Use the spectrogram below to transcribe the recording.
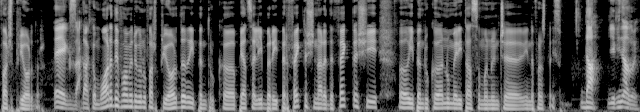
faci pre-order. Exact. Dacă moare de foame pentru că nu faci pre-order, e pentru că piața liberă e perfectă și nu are defecte și uh, e pentru că nu merita să mănânce in the first place. Da, e vina lui.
